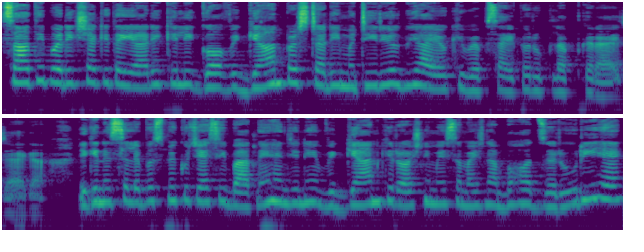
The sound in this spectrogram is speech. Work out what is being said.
साथ ही परीक्षा की तैयारी के लिए गौ विज्ञान पर स्टडी मटेरियल भी आयोग की वेबसाइट पर उपलब्ध कराया जाएगा। लेकिन इस सिलेबस में कुछ ऐसी बातें हैं जिन्हें विज्ञान की रोशनी में समझना बहुत ज़रूरी है।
